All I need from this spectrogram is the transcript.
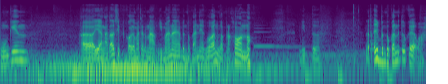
mungkin eh, ya nggak tahu sih kilometer kena gimana ya bentukannya. Gua kan nggak pernah sono. Gitu. Lihat aja bentukannya tuh kayak wah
